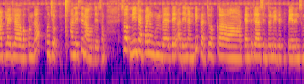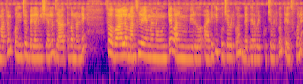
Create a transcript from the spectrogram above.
అట్లా ఇట్లా అవ్వకుండా కొంచెం అనేసి నా ఉద్దేశం. సో నేను చెప్పాలనుకున్నది అయితే అదేనండి. ప్రతి ఒక్క టెన్త్ క్లాస్ ఇంటర్మీడియట్ పేరెంట్స్ మాత్రం కొంచెం పిల్లల విషయాల్లో జాగ్రత్తగా ఉండండి. సో వాళ్ళ మనసులో ఏమైనా ఉంటే వాళ్ళని మీరు అడిగి కూర్చోబెట్టుకొని దగ్గర పెట్టి కూర్చోబెట్టుకొని తెలుసుకొని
